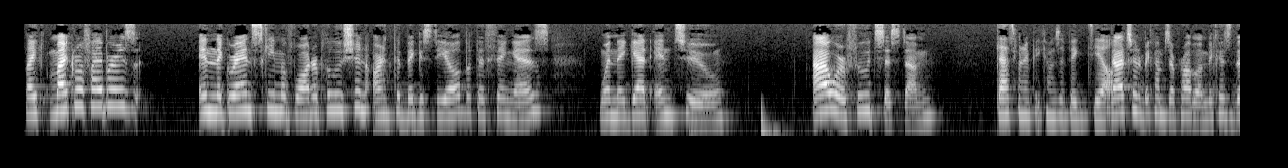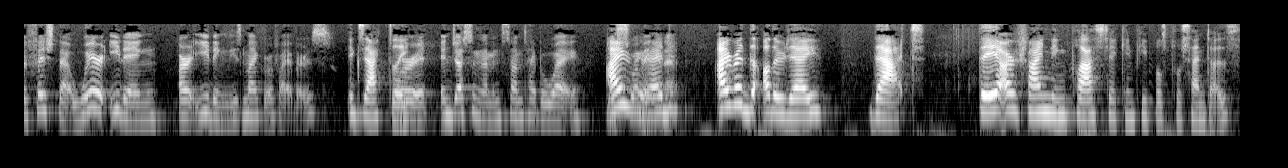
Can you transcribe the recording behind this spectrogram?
Like microfibers in the grand scheme of water pollution aren't the biggest deal, but the thing is, when they get into our food system, That's when it becomes a big deal. that's when it becomes a problem because the fish that we're eating are eating these microfibers exactly. or ingesting them in some type of way. They're I read I read the other day that they are finding plastic in people's placentas.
